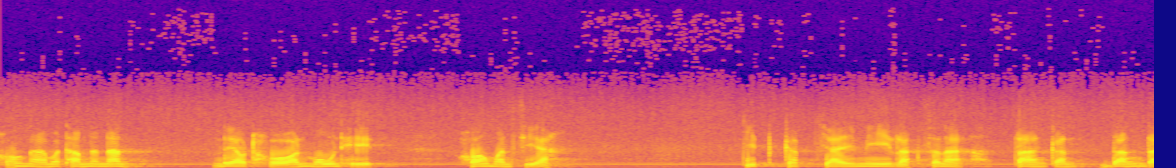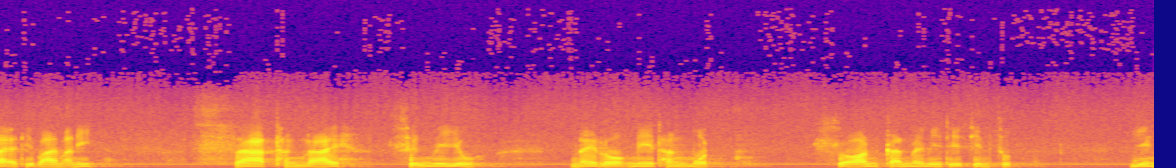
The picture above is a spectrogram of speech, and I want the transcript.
ของนามธรรมนั้น ๆ แล้วถอนมูลเหตุของมันเสีย จิตกับใจมีลักษณะต่างกันดังได้อธิบายมานี้ ศาสตร์ทั้งหลาย ซึ่งมีอยู่ในโลกนี้ทั้งหมด สอนกันไม่มีที่สิ้นสุด ยิ่ง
